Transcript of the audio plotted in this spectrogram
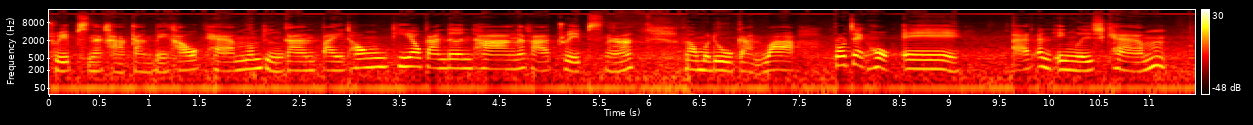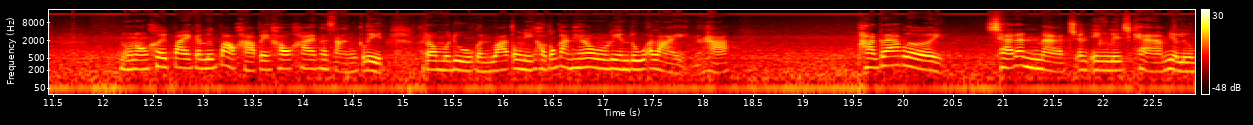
Trips นะคะ การไปเข้าแคมป์รวมถึงการไปท่องเที่ยวการเดินทางนะคะ Trips นะ เรามาดูกันว่า Project 6A at an English camp น้องๆ เคยไปกันหรือเปล่าคะ ไปเข้าค่ายภาษาอังกฤษ เรามาดูกันว่าตรงนี้เขาต้องการให้เราเรียนรู้อะไรนะคะ พาร์ทแรกเลย Chat and Match an English Camp อย่าลืม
